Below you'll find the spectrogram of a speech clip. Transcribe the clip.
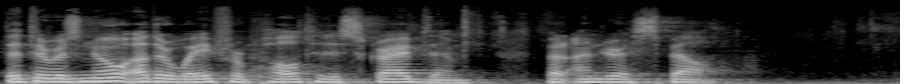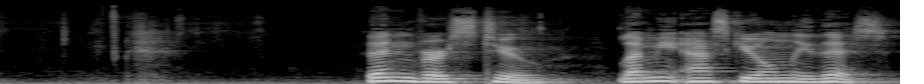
that there was no other way for Paul to describe them but under a spell. Then verse 2, let me ask you only this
